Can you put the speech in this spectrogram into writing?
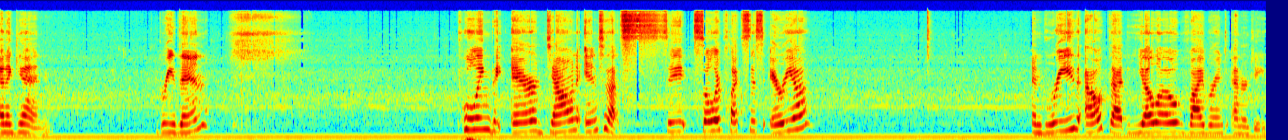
And again, breathe in, pulling the air down into that solar plexus area. And breathe out that yellow, vibrant energy.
